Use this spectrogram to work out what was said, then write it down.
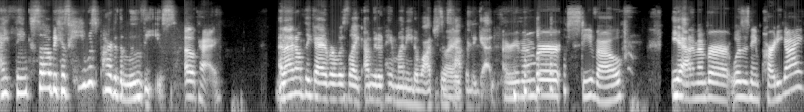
I think so because he was part of the movies, Okay. and I don't think I ever was like, I'm going to pay money to watch this Like- happen again. I remember Steve-O. And I remember, what was his name? Party Guy?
